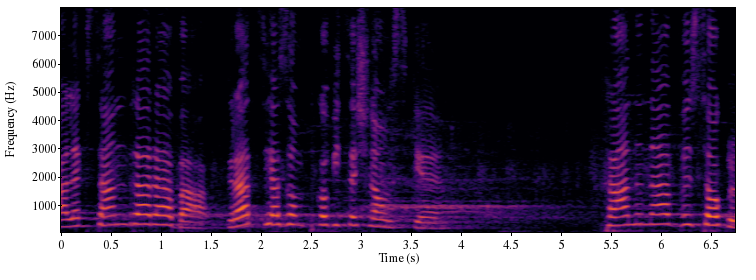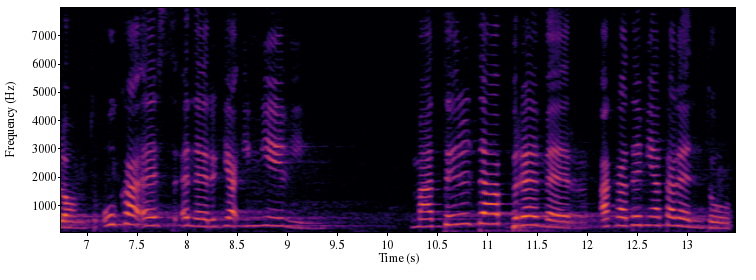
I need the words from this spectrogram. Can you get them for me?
Aleksandra Raba, Gracja Ząbkowice Śląskie. Hanna Wysogląd, UKS Energia i Mielin. Matylda Bremer, Akademia Talentów.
